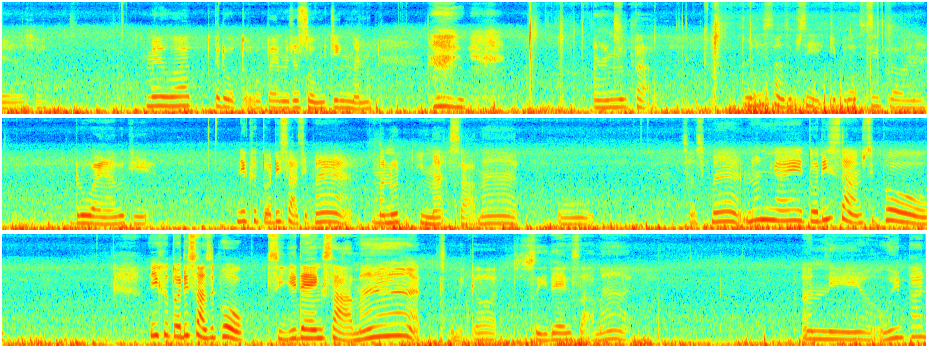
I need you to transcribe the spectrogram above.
เลยนะคะ ไม่รู้ว่ากระโดดตกลงไปมันจะสมจริงเหมือน อันนั้นหรือเปล่าตัวที่สามสิบสี่เก็บไปได้ที่เรียบร้อยนะ รวยนะเมื่อกี้ นี่คือตัวที่สามสิบห้ามนุษย์หิมะสามารถ โอ้สามสิบห้านั่นไงตัวที่สามสิบหกนี่คือตัวที่สามสิบหกสีแดงสามารถ โอ้ my god สีแดงสามารถ อันนี้อุ้ยบ้าน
